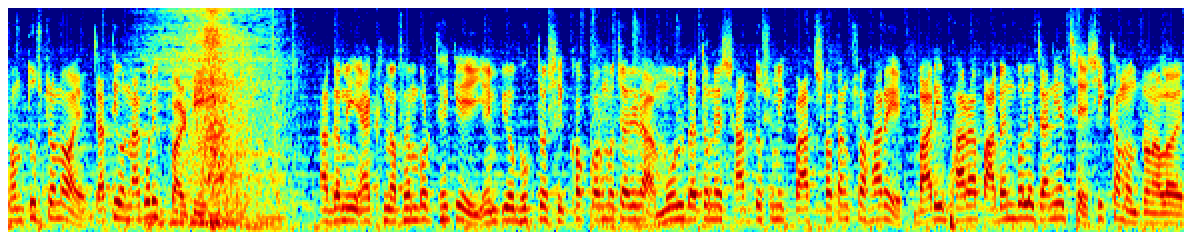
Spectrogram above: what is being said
সন্তুষ্ট নয় জাতীয় নাগরিক পার্টি। আগামী এক নভেম্বর থেকেই এমপিওভুক্ত শিক্ষক কর্মচারীরা মূল বেতনের সাত দশমিক পাঁচ শতাংশ হারে বাড়ি ভাড়া পাবেন বলে জানিয়েছে শিক্ষা মন্ত্রণালয়।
